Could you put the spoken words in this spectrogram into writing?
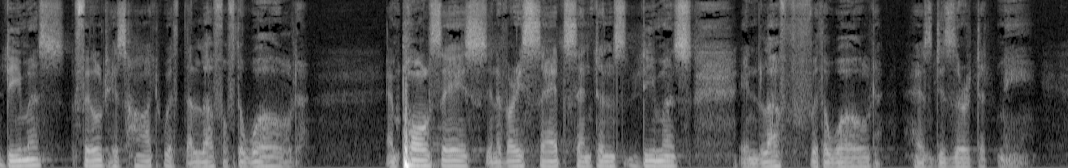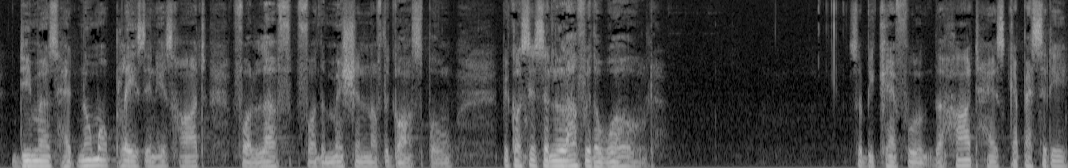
Demas filled his heart with the love of the world. And Paul says in a very sad sentence Demas, in love with the world, has deserted me. Demas had no more place in his heart for love for the mission of the gospel because he's in love with the world. So be careful. The heart has capacity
